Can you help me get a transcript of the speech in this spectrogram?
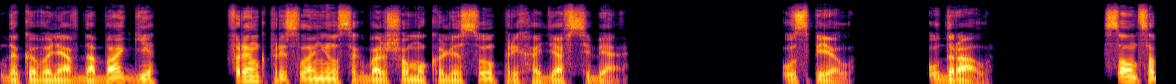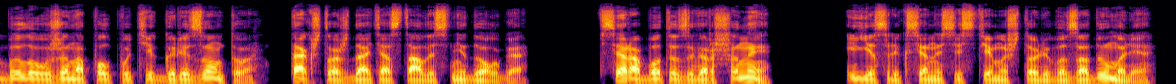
Доковыляв до багги, Фрэнк прислонился к большому колесу, приходя в себя. Успел. Удрал. Солнце было уже на полпути к горизонту, так что ждать осталось недолго. Все работы завершены, и если ксеносистемы что-либо задумали,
